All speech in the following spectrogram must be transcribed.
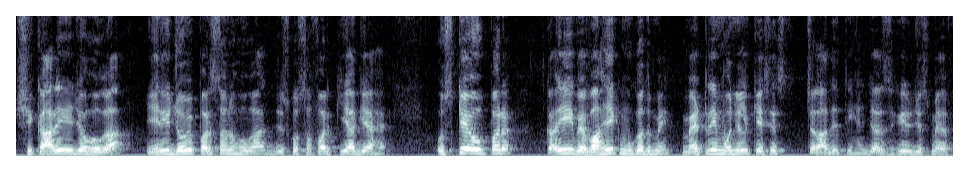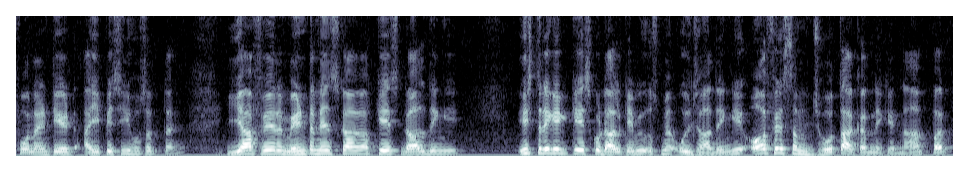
शिकारी जो होगा, यानी कि जो भी पर्सन होगा जिसको सफ़र किया गया है, उसके ऊपर कई वैवाहिक मुकदमे मैट्रिमोनियल केसेस चला देती हैं, जैसे कि जिसमें 498 आईपीसी हो सकता है, या फिर मेंटेनेंस का केस डाल देंगी। इस तरीके के केस को डाल के भी उसमें उलझा देंगी और फिर समझौता करने के नाम पर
